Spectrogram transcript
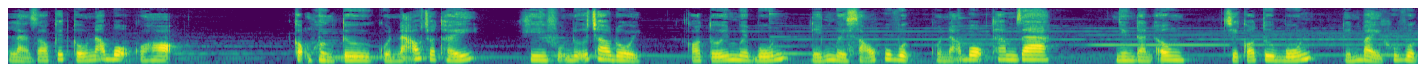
là do kết cấu não bộ của họ cộng hưởng từ của não cho thấy khi phụ nữ trao đổi có tới 14 đến 16 khu vực của não bộ tham gia, nhưng đàn ông chỉ có từ 4 đến 7 khu vực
